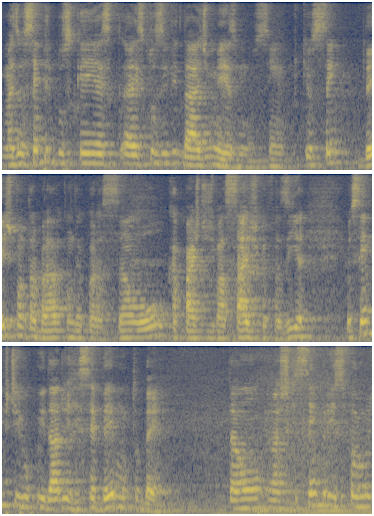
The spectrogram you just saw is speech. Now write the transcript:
mas eu sempre busquei a ex- a exclusividade mesmo, assim, porque eu sempre, desde quando trabalhava com decoração ou com a parte de massagem que eu fazia, eu sempre tive o cuidado de receber muito bem. Então, eu acho que sempre isso foi o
